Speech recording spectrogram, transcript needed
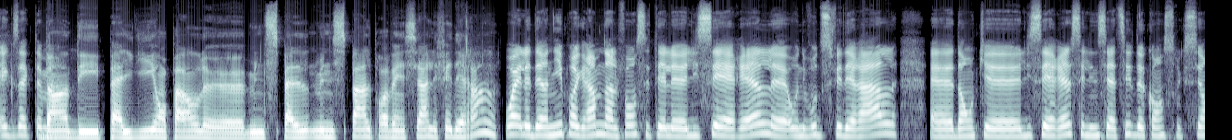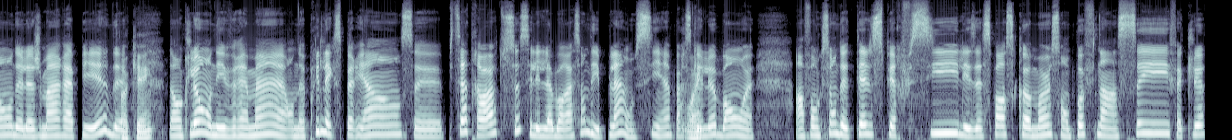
exactement. Dans des paliers, on parle euh, municipal, municipal, provincial et fédéral. Oui, le dernier programme, dans le fond, c'était l'ICRL euh, au niveau du fédéral. Euh, donc, l'ICRL, c'est l'initiative de construction de logements rapides. OK. Donc là, on est vraiment, on a pris de l'expérience. Puis, à travers tout ça, c'est l'élaboration des plans aussi, hein, parce que là, bon, en fonction de telle superficie, les espaces communs sont pas financés. Fait que là,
